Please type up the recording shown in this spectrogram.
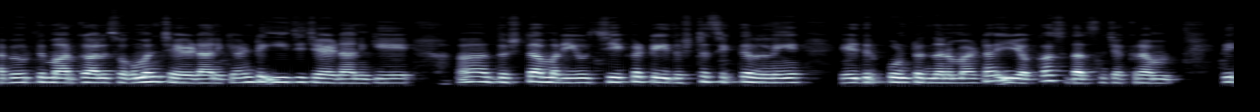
అభివృద్ధి మార్గాలు సుగమం చేయడానికి అంటే ఈజీ చేయడానికి దుష్ట మరియు చీకటి దుష్ట శక్తులని ఎదుర్కొంటుందన్నమాట ఈ యొక్క సుదర్శన చక్రం. ఇది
